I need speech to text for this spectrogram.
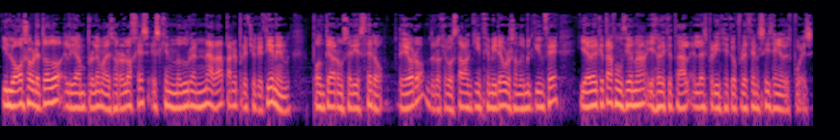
Y luego, sobre todo, el gran problema de esos relojes es que no duran nada para el precio que tienen. Ponte ahora un Series 0 de oro, de los que costaban 15.000 euros en 2015, y a ver qué tal funciona y a ver qué tal es la experiencia que ofrecen seis años después.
